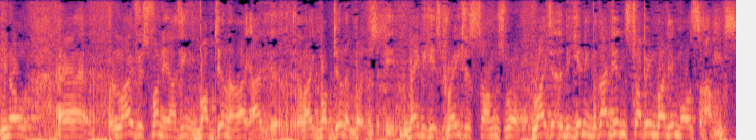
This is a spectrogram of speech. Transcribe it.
You know, uh, life is funny. I think Bob Dylan, I, I, I, like Bob Dylan, but maybe his greatest songs were right at the beginning, but that didn't stop him writing more songs,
